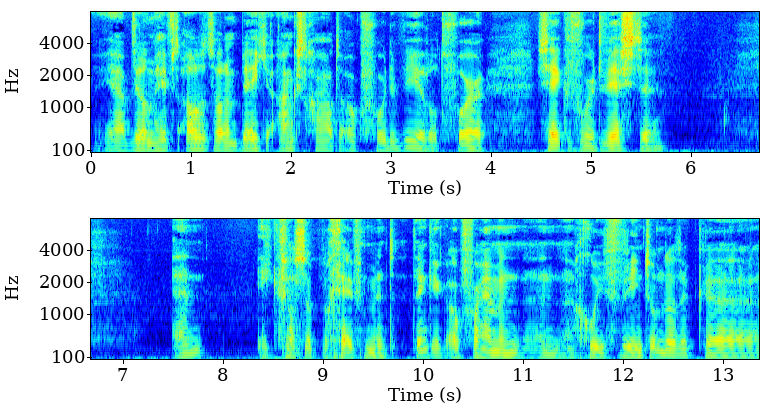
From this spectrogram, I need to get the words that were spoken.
Ja, Willem heeft altijd wel een beetje angst gehad ook voor de wereld. Voor, zeker voor het Westen. En ik was op een gegeven moment, denk ik, ook voor hem een, een, goede vriend, omdat ik. Uh,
